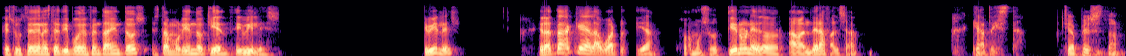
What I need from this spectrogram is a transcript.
que sucede en este tipo de enfrentamientos, están muriendo quién? Civiles. Civiles. El ataque a la guardia, famoso, tiene un hedor a bandera falsa que apesta. Que apesta.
